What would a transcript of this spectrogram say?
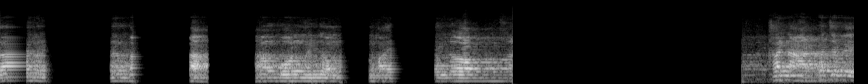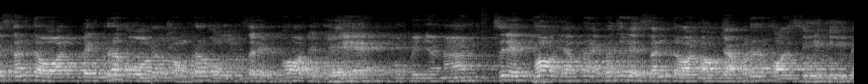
ร้ายมันำบากบางบนไม่ต้องไปดอกขนาดพระเจ้าเวสสันดรเป็นพระโอรสของพระองค์เสด็จพ่อแท้ เสด็จพ่อยังไม่ให้พระเจ้าเวสสันดรออกจากพระนครศรีมีไป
